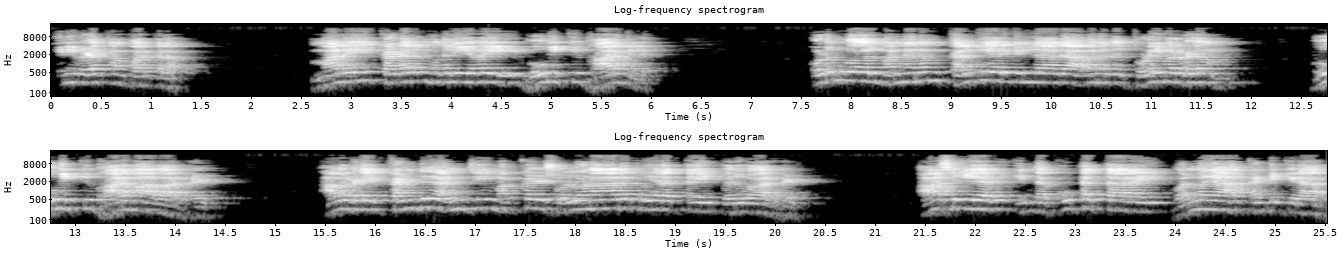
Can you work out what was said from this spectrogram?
இனி விளக்கம் பார்க்கலாம். மலை கடல் முதலியவை பூமிக்கு பாரம் இல்லை கொடுங்கோல் மன்னனும் கல்வி அறிவில்லாத அவனது துணைவர்களும் பூமிக்கு பாரமாவார்கள். அவர்களை கண்டு அஞ்சி மக்கள் சொல்லொணாத துயரத்தை பெறுவார்கள். ஆசிரியர் இந்த கூட்டத்தாரை வன்மையாக கண்டிக்கிறார்.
